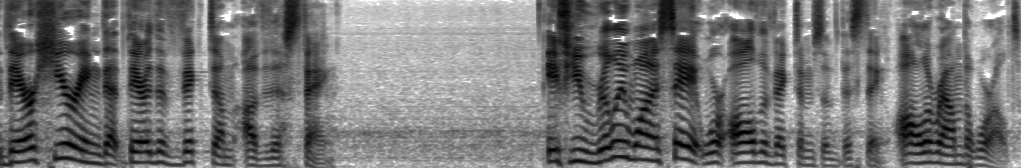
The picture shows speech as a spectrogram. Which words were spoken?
They're hearing that they're the victim of this thing. If you really want to say it, we're all the victims of this thing, all around the world.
